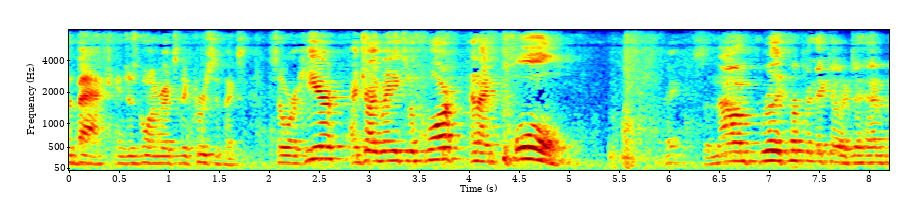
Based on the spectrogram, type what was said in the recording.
the back and just going right to the crucifix. So we're here, I drive my knee to the floor, and I pull. Right, so now I'm really perpendicular to him,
